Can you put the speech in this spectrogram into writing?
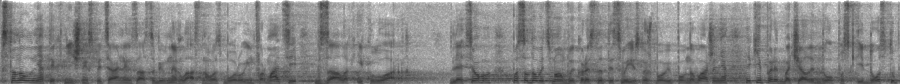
встановлення технічних спеціальних засобів негласного збору інформації в залах і кулуарах. Для цього посадовець мав використати свої службові повноваження, які передбачали допуск і доступ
